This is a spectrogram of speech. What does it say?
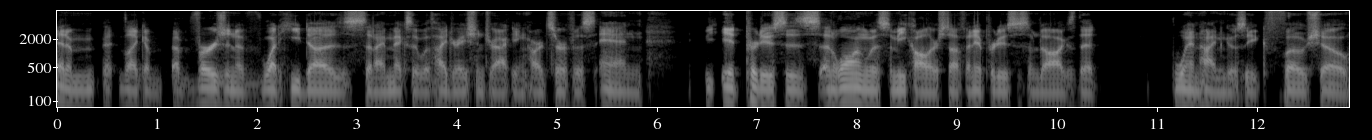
at a like a, a version of what he does, and I mix it with hydration tracking, hard surface, and it produces, along with some e-collar stuff, and it produces some dogs that win hide and go seek faux show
